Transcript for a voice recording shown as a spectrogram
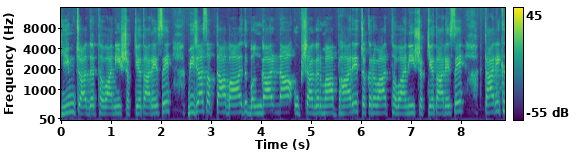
હિમચાદર થવાની શક્યતા રહેશે. બીજા સપ્તાહ બાદ બંગાળના ઉપસાગરમાં ભારે ચક્રવાત થવાની શક્યતા રહેશે. તારીખ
